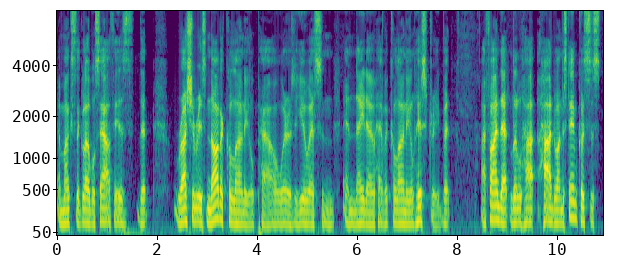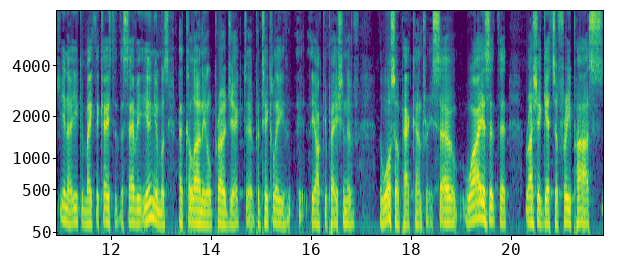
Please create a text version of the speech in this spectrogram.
amongst the global south is that Russia is not a colonial power, whereas the US and, and NATO have a colonial history. But I find that a little hard, hard to understand because, you know, you could make the case that the Soviet Union was a colonial project, uh, particularly the occupation of the Warsaw Pact countries. So why is it that Russia gets a free pass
